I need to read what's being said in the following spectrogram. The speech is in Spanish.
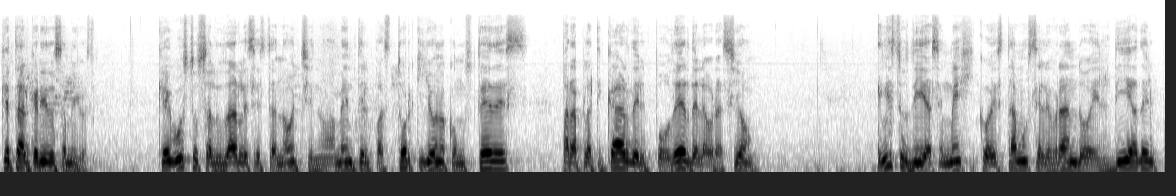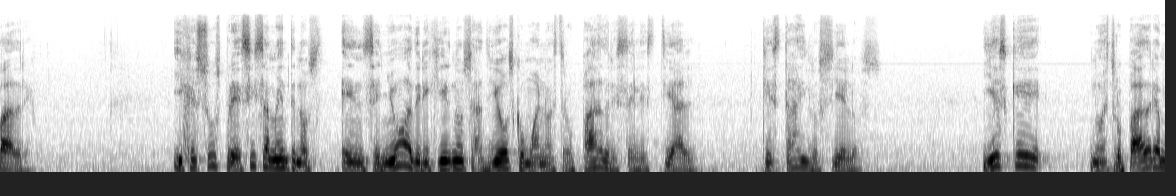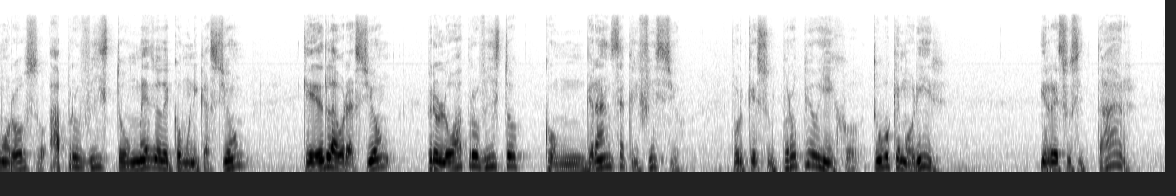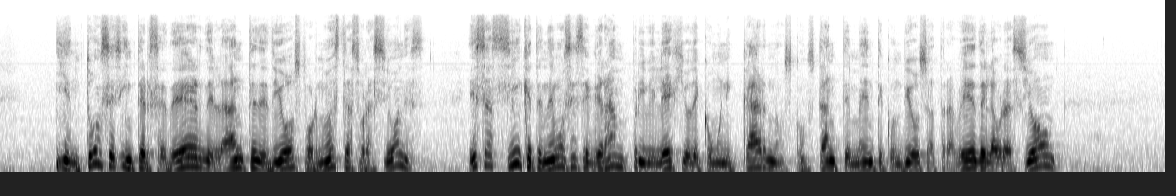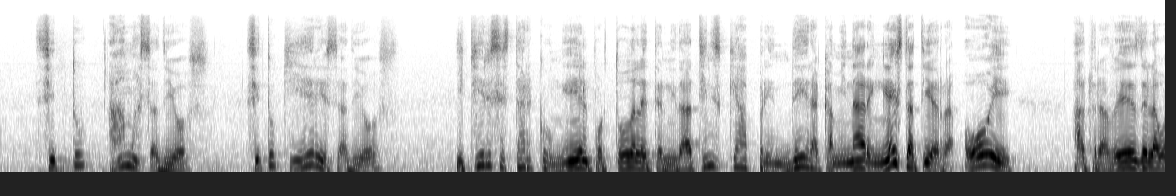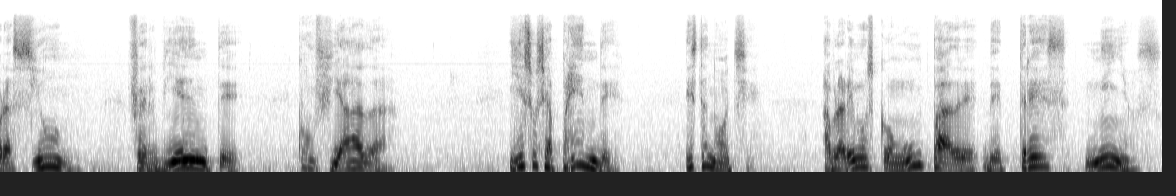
¿Qué tal, queridos amigos? Qué gusto saludarles esta noche. Nuevamente el pastor Quillono con ustedes para platicar del poder de la oración. En estos días en México estamos celebrando el Día del Padre. Y Jesús precisamente nos enseñó a dirigirnos a Dios como a nuestro Padre Celestial que está en los cielos. Y es que nuestro Padre amoroso ha provisto un medio de comunicación que es la oración, pero lo ha provisto con gran sacrificio, porque su propio Hijo tuvo que morir y resucitar y entonces interceder delante de Dios por nuestras oraciones. Es así que tenemos ese gran privilegio de comunicarnos constantemente con Dios a través de la oración si tú amas a Dios, si tú quieres a Dios y quieres estar con Él por toda la eternidad, tienes que aprender a caminar en esta tierra hoy a través de la oración ferviente, confiada. Y eso se aprende. Esta noche hablaremos con un padre de tres niños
